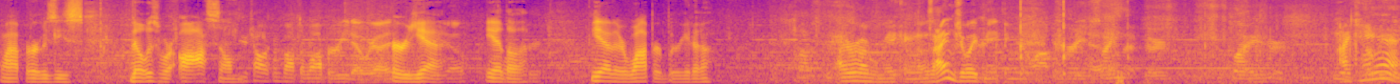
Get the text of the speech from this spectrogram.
Whopper Uzis. Those were awesome. You're talking about the Whopperito, right? Or yeah, Burrito. yeah, the Whopper. yeah, their Whopper burrito. I remember making those. I enjoyed making the Whopper burritos. Sign that there. Apply here. I can.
